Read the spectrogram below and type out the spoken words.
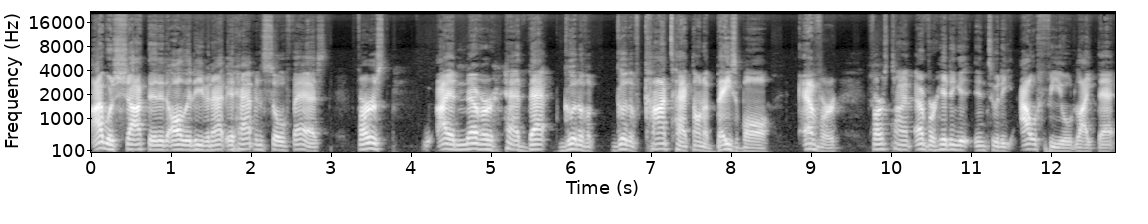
I was shocked that it all it even happened. It happened so fast. First, I had never had that good of a good of contact on a baseball ever. First time ever hitting it into the outfield like that.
